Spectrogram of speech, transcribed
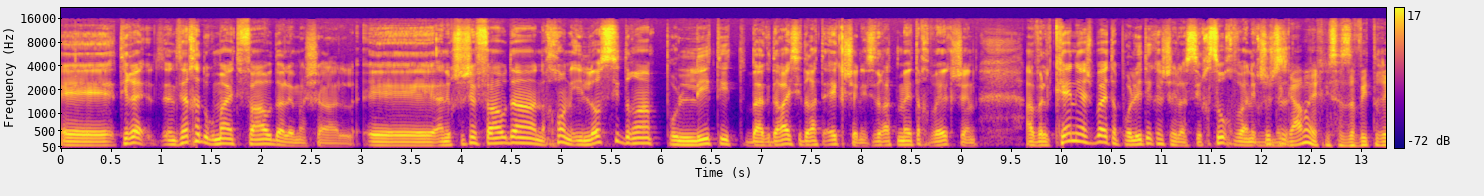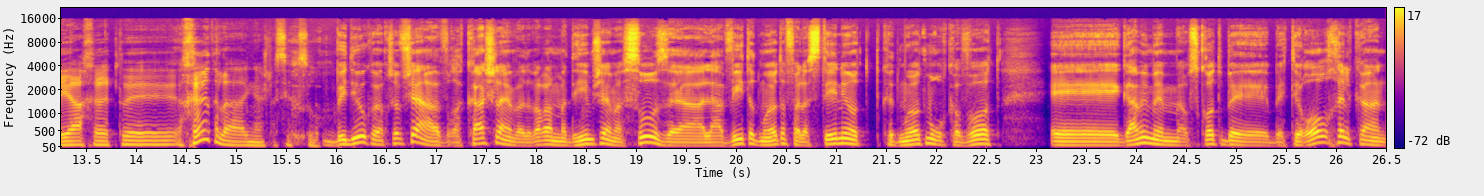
אה, תראה, אני אתן לך דוגמא את פאודה למשל. אה, אני חושב שפאודה, נכון, היא לא סדרה פוליטית בהגדרה, היא סדרת אקשן, היא סדרת מתח ואקשן, אבל כן יש בה את הפוליטיקה של הסכסוך, ואני חושב שזה... וגם הכניסה זווית ראייה אחרת אחרת על העניין של הסכסוך. בדיוק, ואני חושב שההברקה שלהם והדבר המדהים שהם עשו זה להביא את הדמויות הפלסטיניות כדמויות מורכבות, גם אם הן עוסקות בטרור חלקן,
